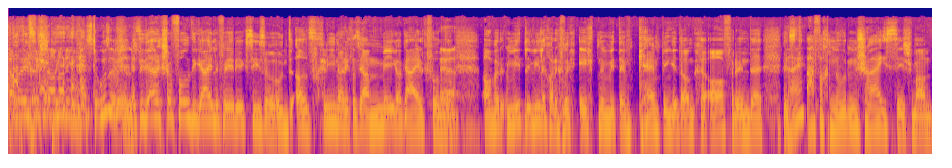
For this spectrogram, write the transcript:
Aber ich verstehe noch nicht, was du raus Es willst. sind ja eigentlich schon voll die geile Ferien gewesen, so. Und als Klein habe ich das ja mega geil gefunden. Ja. Aber mittlerweile kann ich mich echt nicht mit dem Camping-Gedanken anfreunden, weil es einfach nur ein Scheiß ist, Mann.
